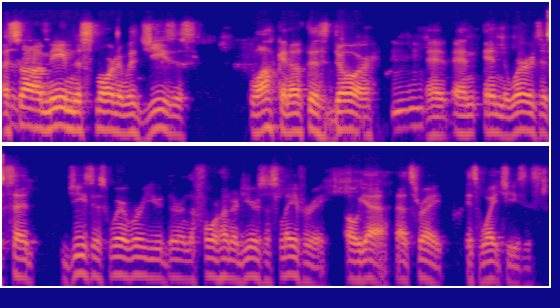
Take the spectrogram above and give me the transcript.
I saw a meme this morning with Jesus walking out this door, Mhm. and and in the words it said, "Jesus, where were you during the 400 years of slavery?" Oh yeah, that's right. It's white Jesus.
